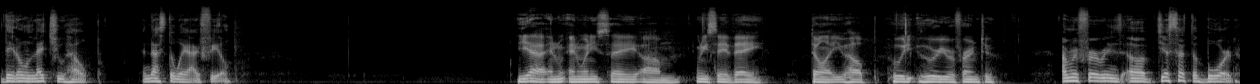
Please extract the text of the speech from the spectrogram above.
they don't let you help, and that's the way I feel. Yeah, and and when you say um, when you say they don't let you help, who who are you referring to? I'm referring uh, just at the board.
